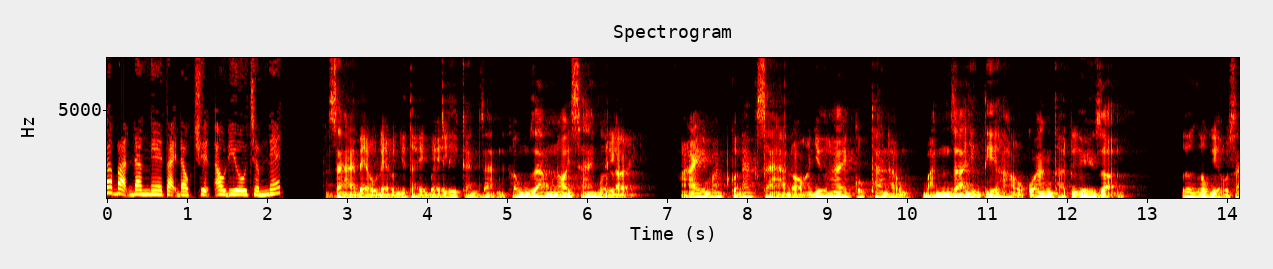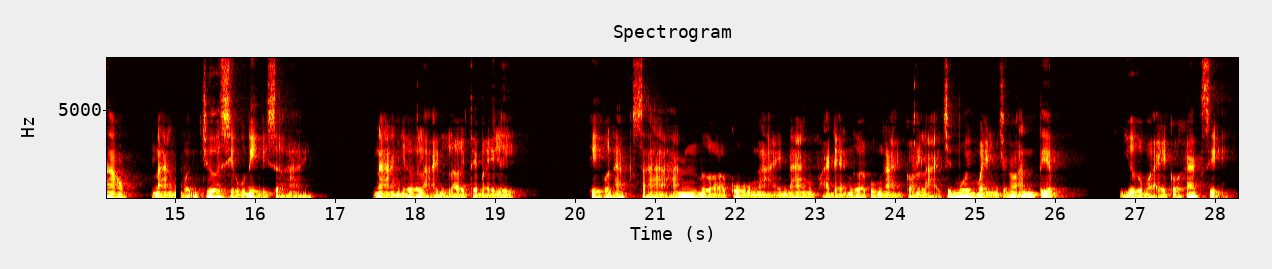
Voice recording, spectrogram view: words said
Các bạn đang nghe tại đọc chuyện audio.net Già đều đều như thầy Bảy Ly căn dặn, Không dám nói sai một lời. Hai mắt của hắc xà đỏ như hai cục than hồng, Bắn ra những tia hào quang thật ghê giận Hương không hiểu sao, Nàng vẫn chưa xỉu đi vì sợ hãi. Nàng nhớ lại lời thầy Bảy Ly. Khi con hắc xà ăn nửa củ ngài Nàng phải để nửa củ ngài còn lại trên môi mình cho nó ăn tiếp. Như vậy có khác gì.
